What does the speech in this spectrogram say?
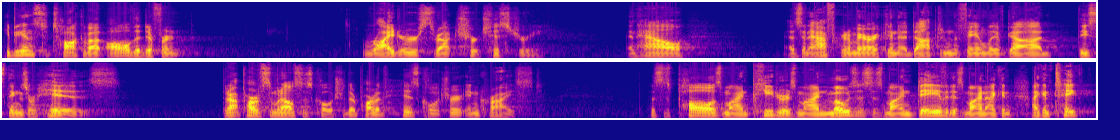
he begins to talk about all the different writers throughout church history and how, as an African American adopted in the family of God, these things are his. They're not part of someone else's culture, they're part of his culture in Christ. This is Paul is mine, Peter is mine, Moses is mine, David is mine. I can, I can take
